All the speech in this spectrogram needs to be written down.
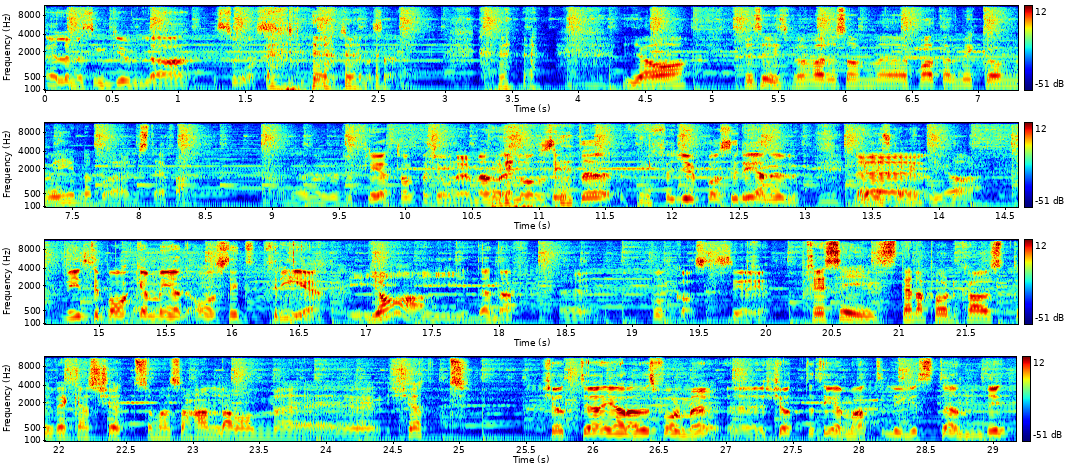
Eller med sin gula sås, skulle man kunna säga. Ja, precis. Vem var det som eh, pratade mycket om wienerbröd, Stefan? Det har varit ett flertal personer, men låt oss inte fördjupa oss i det nu. Nej, det ska vi Eh, inte göra. Vi är tillbaka med avsnitt tre i, Ja! i denna eh, podcastserie. Precis, denna podcast, Veckans kött, som alltså handlar om eh, kött. Kött ja, i alla dess former. Eh, kött är temat, ligger ständigt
